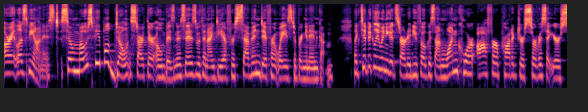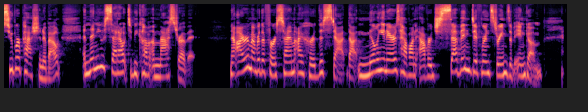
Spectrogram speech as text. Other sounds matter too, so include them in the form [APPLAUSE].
All right, let's be honest. So, most people don't start their own businesses with an idea for seven different ways to bring in income. Like, typically, when you get started, you focus on one core offer, product, or service that you're super passionate about, and then you set out to become a master of it. Now, I remember the first time I heard this stat that millionaires have on average seven different streams of income.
